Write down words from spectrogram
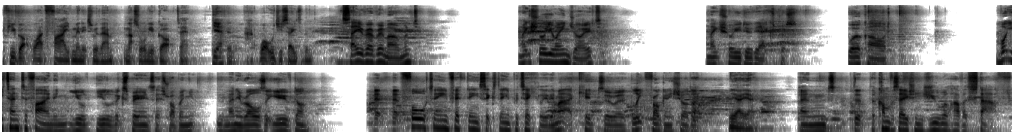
If you've got like five minutes with them, and that's all you've got to Yeah. what would you say to them? Save every moment. Make sure you enjoy it. Make sure you do the extras. Work hard. What you tend to find, and you'll, you'll have experienced this, Robin, the many roles that you've done. At, at 14, 15, 16 particularly, the amount of kids who are leapfrogging each other Yeah, yeah, and the, the conversations you will have as staff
